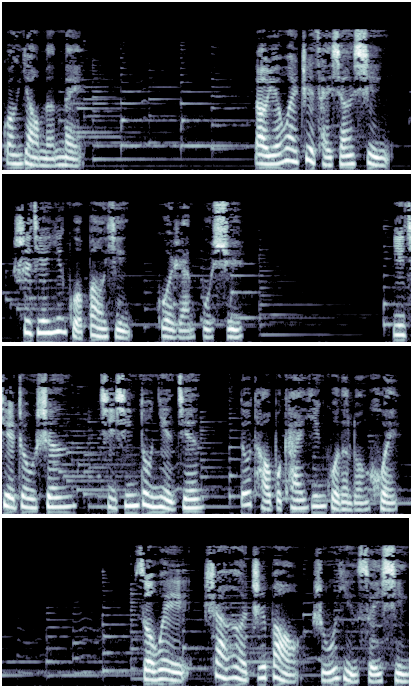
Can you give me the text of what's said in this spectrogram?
光耀门楣。老员外这才相信世间因果报应果然不虚，一切众生起心动念间都逃不开因果的轮回。所谓善恶之报如影随形，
